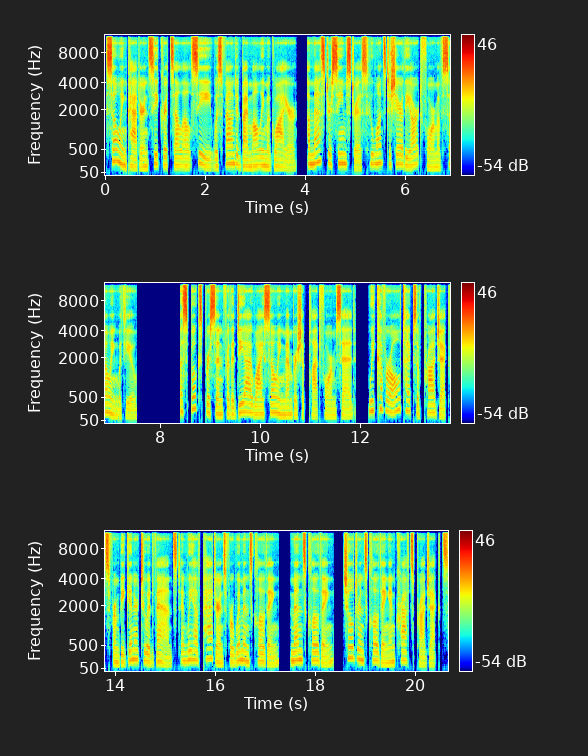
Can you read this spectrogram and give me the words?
Sewing Pattern Secrets LLC was founded by Molly McGuire, a master seamstress who wants to share the art form of sewing with you. A spokesperson for the DIY Sewing membership platform said, We cover all types of projects from beginner to advanced and we have patterns for women's clothing, men's clothing, children's clothing and crafts projects.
